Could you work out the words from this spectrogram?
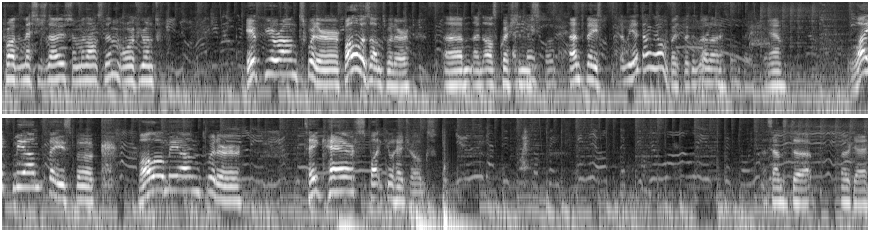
private message those and we'll answer them. Or if you're on, tw- if you're on Twitter, follow us on Twitter um, and ask questions Facebook. and Facebook. Yeah, no, we're on Facebook as well. Uh, yeah, like me on Facebook, follow me on Twitter. Take care, spike your hedgehogs. Sounds derp. Okay.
